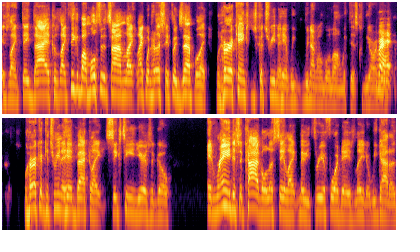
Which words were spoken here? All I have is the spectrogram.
it's like they die because like think about most of the time like like when let's say for example like when Hurricane Katrina hit we we're not gonna go along with this because we already right. when Hurricane Katrina hit back like 16 years ago it rained in Chicago let's say like maybe three or four days later we got a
